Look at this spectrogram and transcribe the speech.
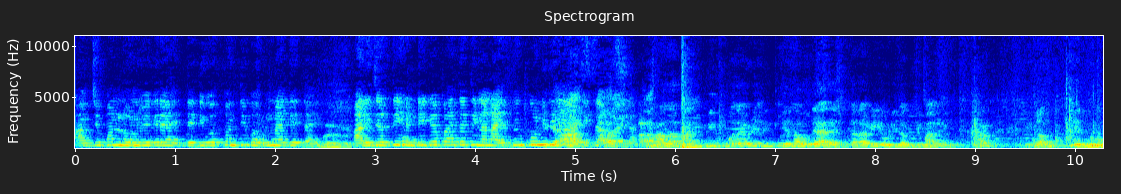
आमचे पण लोन वगैरे आहेत. ते दिवस पण ती भरून नाही देत आहे. आणि जर ती हँडिकॅप आहे तर तिला लायसन्स कोणी दिला आज- चालवायला मला माझी मी तुम्हाला एवढी विनंती उद्या अरेस्ट करावी एवढीच आमची मागणी हा? चल, येतो.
